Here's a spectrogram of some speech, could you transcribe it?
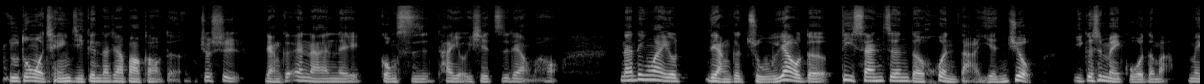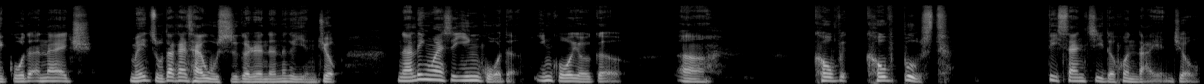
如同我前一集跟大家报告的，就是两个 mRNA 公司，它有一些资料嘛，吼。那另外有两个主要的第三针的混打研究，一个是美国的嘛，美国的 NIH，每组大概才五十个人的那个研究。那另外是英国的，英国有一个呃，Covid Covid Boost 第三季的混打研究，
